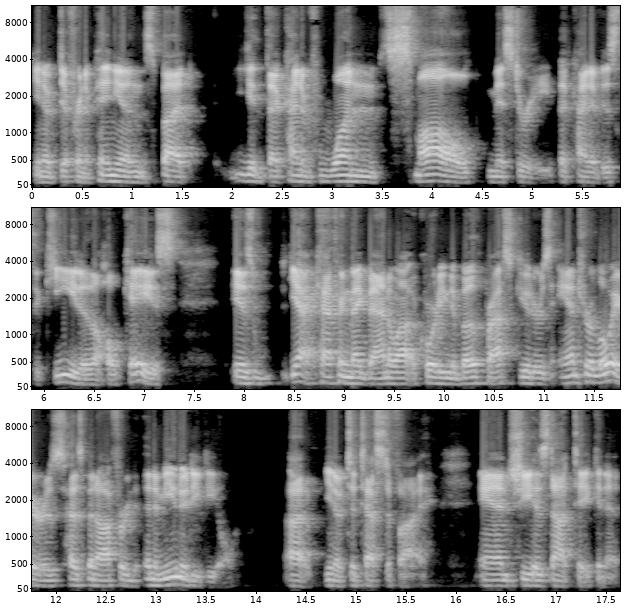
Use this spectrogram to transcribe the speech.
you know different opinions but the kind of one small mystery that kind of is the key to the whole case is yeah katherine magbanua according to both prosecutors and her lawyers has been offered an immunity deal uh, you know to testify and she has not taken it.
